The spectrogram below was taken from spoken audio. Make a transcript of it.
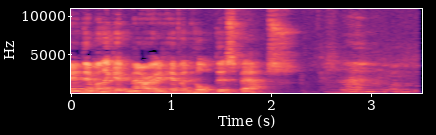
and then when they get married, heaven help their spouse.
